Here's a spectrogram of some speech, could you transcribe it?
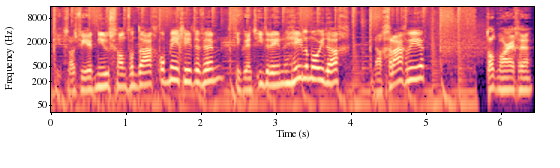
Dit was weer het nieuws van vandaag op Megahit FM. Ik wens iedereen een hele mooie dag en dan graag weer tot morgen.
